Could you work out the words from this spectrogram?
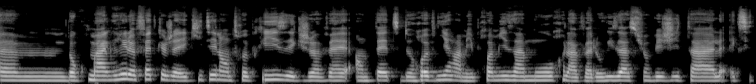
Euh, donc malgré le fait que j'avais quitté l'entreprise et que j'avais en tête de revenir à mes premiers amours, la valorisation végétale, etc.,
